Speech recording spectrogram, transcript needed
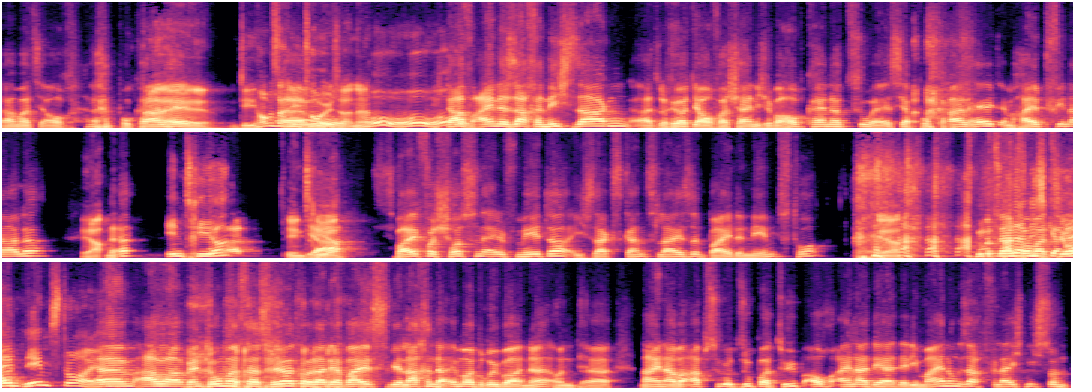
Damals ja auch Pokal. Geil. Die Hauptsache die ähm, Torhüter, ne? Oh, oh, oh. Ich darf eine Sache nicht sagen, also hört ja auch wahrscheinlich überhaupt keiner zu. Er ist ja Pokalheld im Halbfinale. Ja. Ne? In Trier? In Trier. Ja, zwei verschossene Elfmeter. Ich sag's ganz leise, beide neben's Tor. Ja. Nur zur Information. Neben's Tor, ja. Ähm, aber wenn Thomas das hört oder der weiß, wir lachen da immer drüber. Ne? Und äh, nein, aber absolut super Typ. Auch einer, der, der die Meinung sagt, vielleicht nicht so ein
